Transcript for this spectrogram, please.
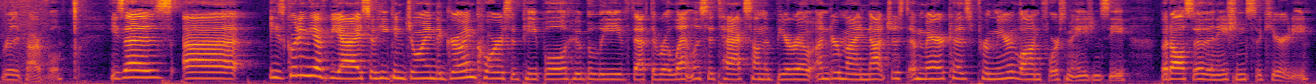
really powerful. He says, uh, he's quitting the FBI so he can join the growing chorus of people who believe that the relentless attacks on the Bureau undermine not just America's premier law enforcement agency, but also the nation's security.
